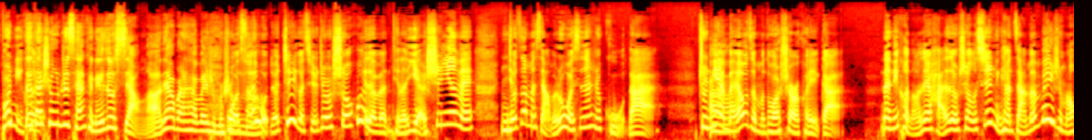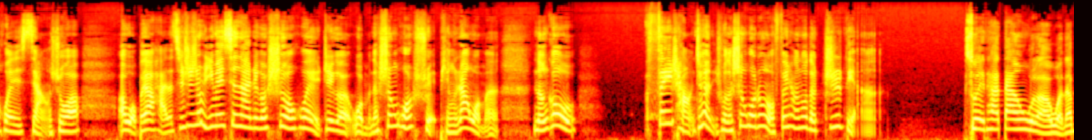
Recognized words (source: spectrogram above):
不是你在他生之前肯定就想啊，要不然他为什么生？所以我觉得这个其实就是社会的问题了，也是因为你就这么想吧，如果现在是古代，就你也啊没有这么多事儿可以干，那你可能这孩子就生了。其实你看，咱们为什么会想说？啊，我不要孩子，其实就是因为现在这个社会，这个我们的生活水平，让我们能够非常，就像你说的，生活中有非常多的支点。所以他耽误了我的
